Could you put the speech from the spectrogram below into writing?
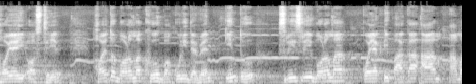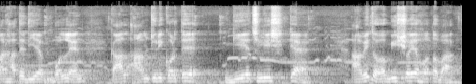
ভয়েই অস্থির। হয়তো বড়মা খুব বকুনি দেবেন, কিন্তু শ্রী শ্রী বড়মা কয়েকটি পাকা আম আমার হাতে দিয়ে বললেন, কাল আম চুরি করতে গিয়েছিলিস কে? আমি তো বিস্ময়ে হতবাক।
